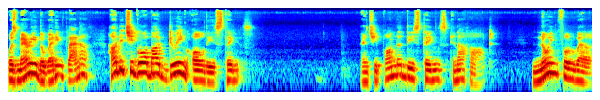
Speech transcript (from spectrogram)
Was Mary the wedding planner? How did she go about doing all these things? And she pondered these things in her heart, knowing full well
